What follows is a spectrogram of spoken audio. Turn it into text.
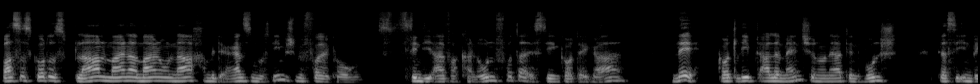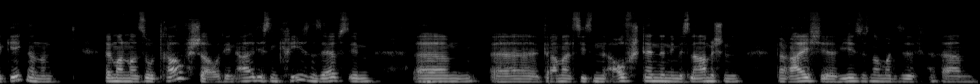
Was ist Gottes Plan meiner Meinung nach mit der ganzen muslimischen Bevölkerung? Sind die einfach Kanonenfutter? Ist denen Gott egal? Nee, Gott liebt alle Menschen und er hat den Wunsch, dass sie ihm begegnen. Und wenn man mal so draufschaut, in all diesen Krisen, selbst im ähm, äh, damals diesen Aufständen im islamischen Bereich, äh, wie ist es nochmal, diese ähm,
